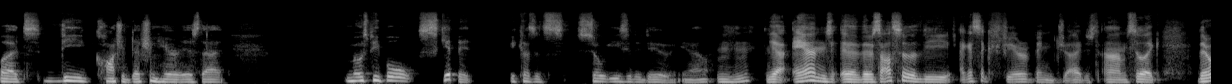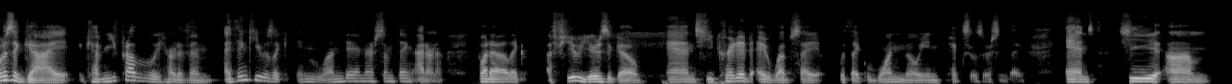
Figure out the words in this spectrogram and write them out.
but the contradiction here is that most people skip it because it's so easy to do you know? Mm-hmm. yeah and uh, there's also the i guess like fear of being judged. Um so like there was a guy kevin you've probably heard of him. I think he was like in london or something i don't know. But uh like a few years ago and he created a website with like 1 million pixels or something. And he um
